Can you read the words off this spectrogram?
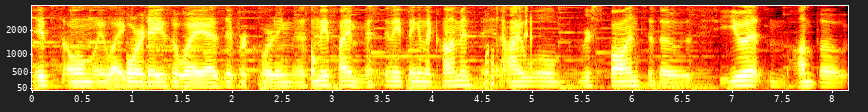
It's only like four days away as of recording this. Tell me if I missed anything in the comments and I will respond to those. See you at Mob Vote.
